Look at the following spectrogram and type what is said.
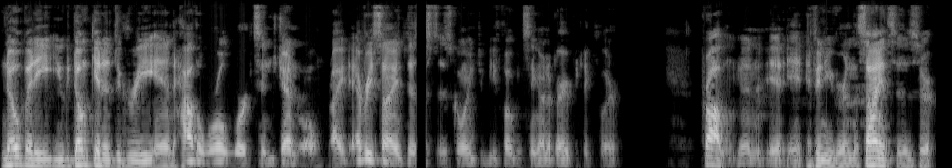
nobody, you don't get a degree in how the world works in general, right? Every scientist is going to be focusing on a very particular problem. And if any of you are in the sciences or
